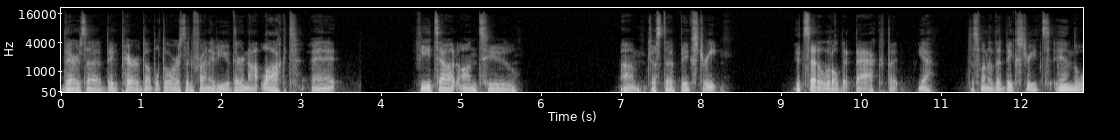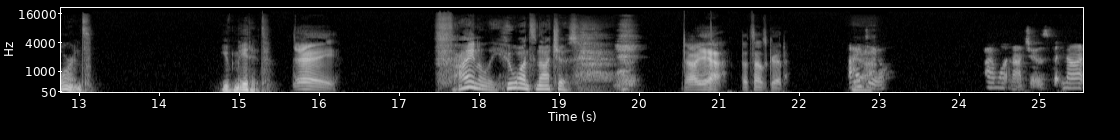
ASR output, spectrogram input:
there's a big pair of double doors in front of you. They're not locked, and it feeds out onto um, just a big street. It's set a little bit back, but yeah, just one of the big streets in the Warrens. You've made it. Yay. Finally, who wants nachos? Oh yeah, that sounds good. I Yeah. do. I want nachos, but not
